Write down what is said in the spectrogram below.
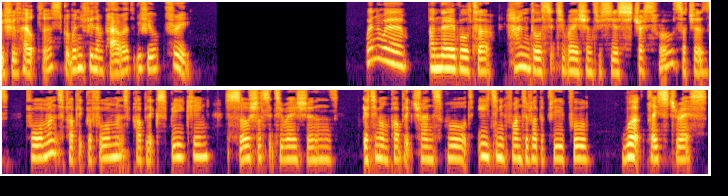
we feel helpless, but when we feel empowered, we feel free. When we're unable to handle situations we see as stressful, such as performance, public performance, public speaking, social situations, getting on public transport, eating in front of other people, workplace stress,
